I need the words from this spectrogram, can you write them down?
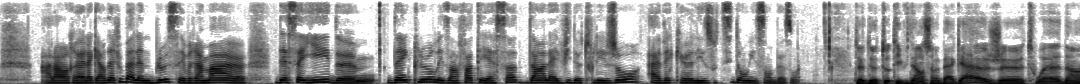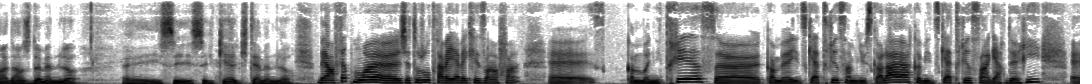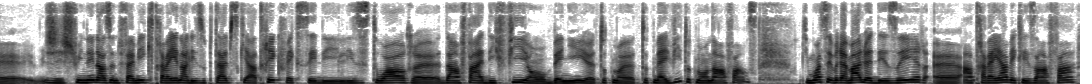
Alors, euh, la garderie Baleine Bleue, c'est vraiment euh, d'essayer de d'inclure les enfants TSA dans la vie de tous les jours avec euh, les outils dont ils ont besoin. Tu as de toute évidence un bagage, euh, toi, dans, dans ce domaine-là? Et c'est c'est lequel qui t'amène là? Ben en fait, moi, j'ai toujours travaillé avec les enfants. Comme monitrice, euh, comme éducatrice en milieu scolaire, comme éducatrice en garderie. Euh, je suis née dans une famille qui travaillait dans les hôpitaux psychiatriques, fait que c'est des les histoires euh, d'enfants à défi ont baigné toute ma toute ma vie, toute mon enfance. Puis moi, c'est vraiment le désir en travaillant avec les enfants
